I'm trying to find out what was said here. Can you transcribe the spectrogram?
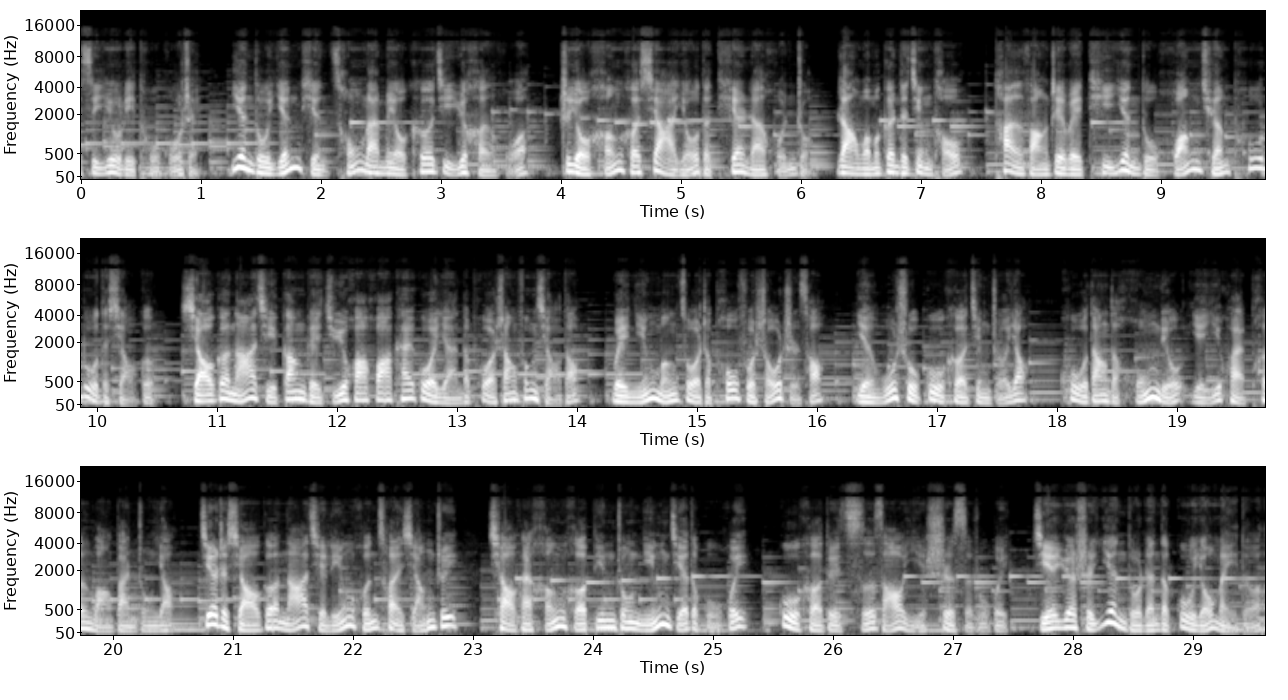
，ICU 里吐苦水。印度饮品从来没有科技与狠活，只有恒河下游的天然浑浊。让我们跟着镜头探访这位替印度黄泉铺路的小哥。小哥拿起刚给菊花花开过眼的破伤风小刀，为柠檬做着剖腹手指操，引无数顾客竟折腰。裤裆的洪流也一块喷往半中腰。接着，小哥拿起灵魂窜祥锥，撬开恒河冰中凝结的骨灰。顾客对此早已视死如归。节约是印度人的固有美德。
